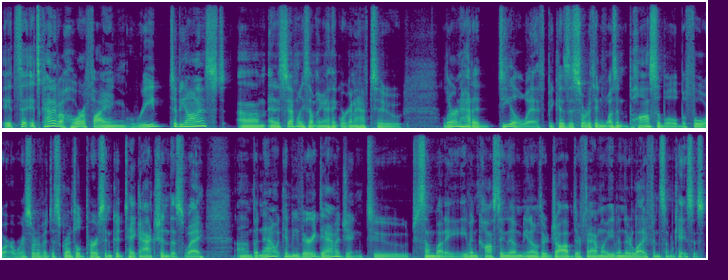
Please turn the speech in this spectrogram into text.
it's it's kind of a horrifying read, to be honest. Um, and it's definitely something I think we're going to have to learn how to deal with because this sort of thing wasn't possible before, where sort of a disgruntled person could take action this way. Um, but now it can be very damaging to to somebody, even costing them, you know, their job, their family, even their life in some cases.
